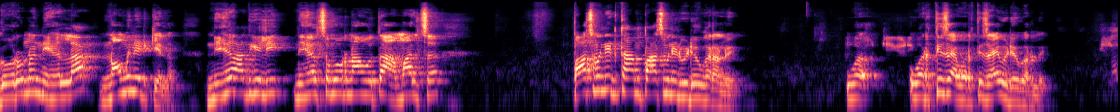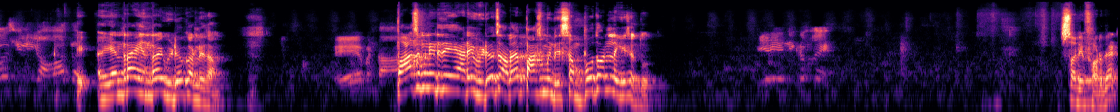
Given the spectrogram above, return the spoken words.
गौरवनं नेहलला नॉमिनेट केलं. नेहल आत गेली. नेहल समोर नाव होतं अमालचं पाच मिनिट थांब पाच मिनिट व्हिडिओ करालोय. व वरतीच आहे वरतीच आहे व्हिडिओ करलोय. येनरा येनरा व्हिडिओ करलोय थांब. पाच मिनिट दे अरे व्हिडिओ चालू आहे पाच मिनिट संपवतो आणि लगेच येतो. सॉरी फॉर दॅट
